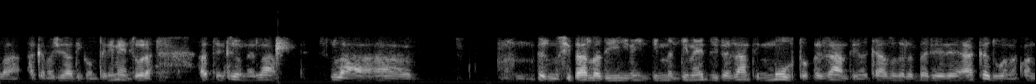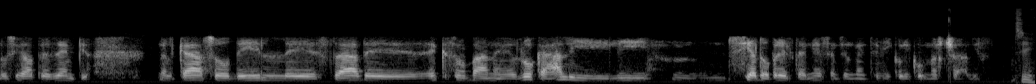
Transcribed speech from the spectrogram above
la, la capacità di contenimento. Ora, attenzione, la, la, si parla di, di, di, mezzi pesanti, molto pesanti nel caso delle barriere H2, ma quando si va per esempio nel caso delle strade extraurbane locali, lì si adopera il termine essenzialmente veicoli commerciali. Sì.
